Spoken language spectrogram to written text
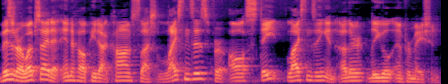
Visit our website at nflp.com/licenses for all state licensing and other legal information.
